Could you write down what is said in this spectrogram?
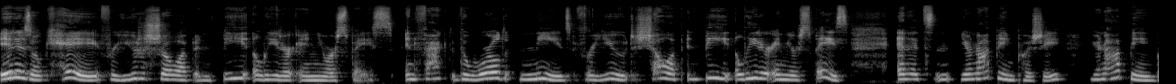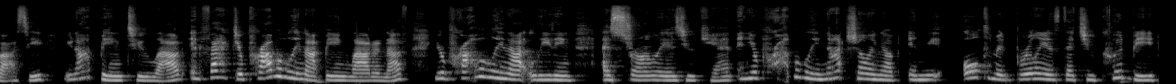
it is okay for you to show up and be a leader in your space. In fact, the world needs for you to show up and be a leader in your space. And it's, you're not being pushy. You're not being bossy. You're not being too loud. In fact, you're probably not being loud enough. You're probably not leading as strongly as you can. And you're probably not showing up in the ultimate brilliance that you could be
